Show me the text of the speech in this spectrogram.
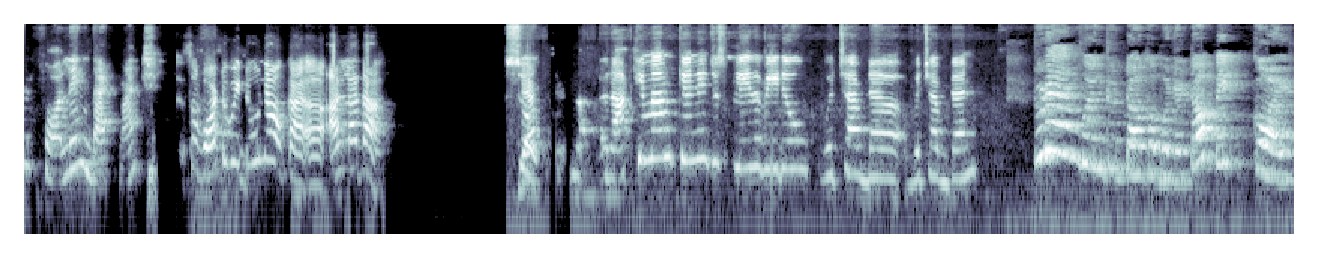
isn't falling that much. So what do we do now, Ka- uh, Allada? so, Rakhi ma'am, can you just play the video which I've done? Which I've done? Today I am going to talk about a topic called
